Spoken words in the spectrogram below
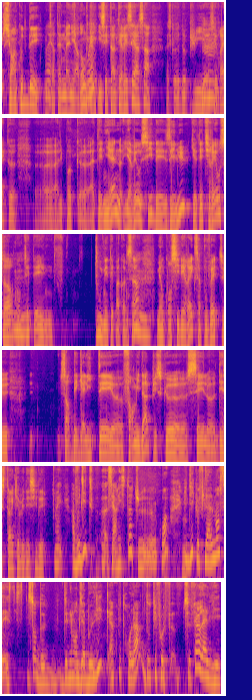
sur un coup de dé, d'une certaine manière. Donc, il s'est intéressé à ça. Parce que depuis, euh, mm. c'est vrai que euh, à l'époque euh, athénienne, il y avait aussi des élus qui étaient tirés au sort. Donc, mm. c'était une... tout n'était pas comme ça, mm. mais on considérait que ça pouvait être une sorte d'égalité euh, formidable puisque euh, c'est le destin qui avait décidé. Oui. Ah, vous dites, euh, c'est Aristote, je crois, qui dit que finalement c'est une sorte d'élément diabolique, incontrôlable, dont il faut se faire l'allier.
